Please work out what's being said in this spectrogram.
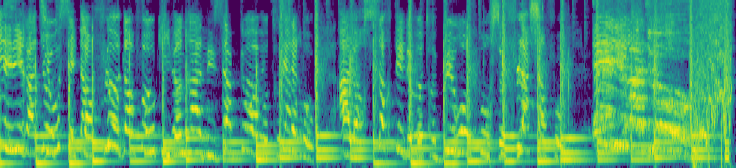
Eli Radio, c'est un flot d'infos qui donnera des abdos à votre cerveau. Alors sortez de votre bureau pour ce flash info. Eli Radio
